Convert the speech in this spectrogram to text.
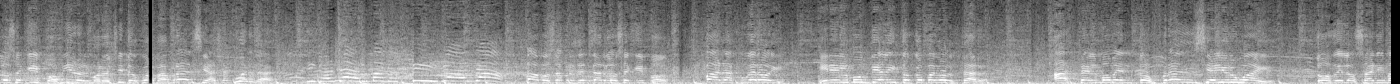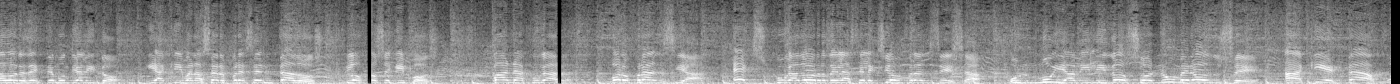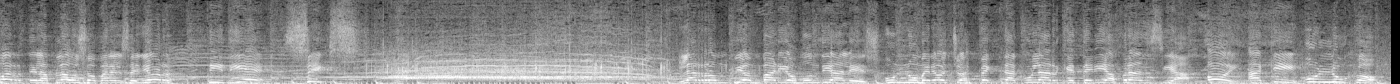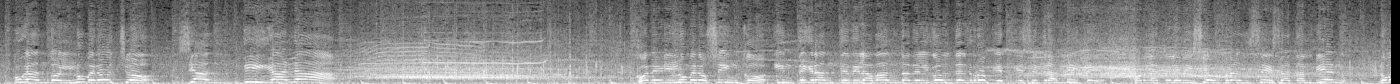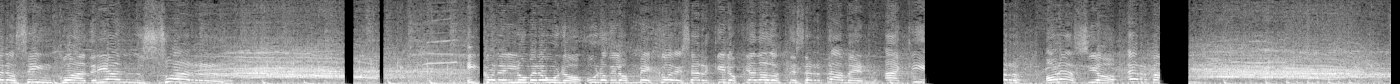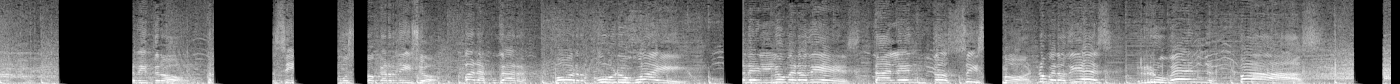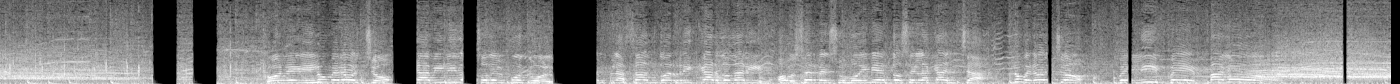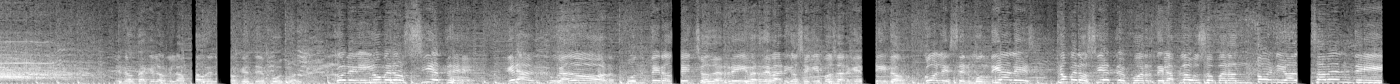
los equipos. Vino el morochito a Francia, ¿se acuerdan? Y ganar, hermano, y ganar. Vamos a presentar los equipos. Van a jugar hoy en el Mundialito Copa Goldstar. Hasta el momento, Francia y Uruguay, dos de los animadores de este Mundialito. Y aquí van a ser presentados los dos equipos. Van a jugar por Francia, exjugador de la selección francesa, un muy habilidoso número 11. Aquí está, fuerte el aplauso para el señor Didier Six. La rompió en varios mundiales, un número 8 espectacular que tenía Francia. Hoy, aquí, un lujo, jugando el número 8, Jean Tigana con el número 5, integrante de la banda del Golden Rocket que se transmite por la televisión francesa también. Número 5, Adrián Suárez. Y con el número 1, uno de los mejores arqueros que ha dado este certamen, aquí Horacio Herman. Árbitro. Cardillo van a jugar por Uruguay el número 10, talentosísimo. Número 10, Rubén Paz. Con el número 8, habilidoso del fútbol. Reemplazando a Ricardo Darín. Observen sus movimientos en la cancha. Número 8, Felipe Mago. Se nota que lo que lo aplauden la de fútbol. Con el número 7, gran jugador, puntero derecho de River, de varios equipos argentinos, goles en mundiales. Número 7, fuerte el aplauso para Antonio Alzamendi.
